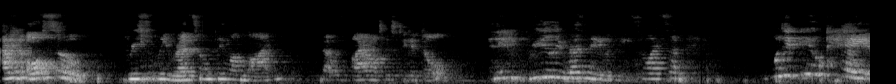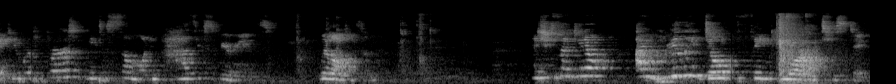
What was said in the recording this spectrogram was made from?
I had also recently read something online that was by an autistic adult, and it really resonated with me. So I said, would it be okay if you referred me to someone who has experience with autism? And she said, you know, I really don't think you are autistic.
